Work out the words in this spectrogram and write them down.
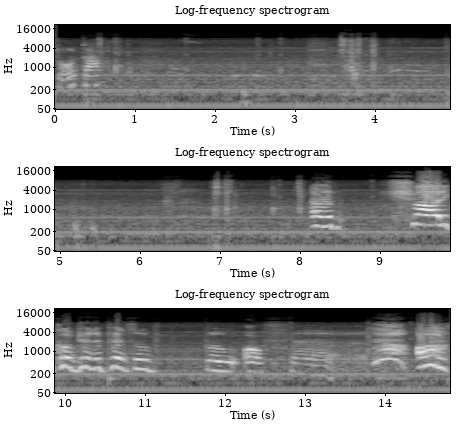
saw that. Um, Charlie, come to the principal office. Oh,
